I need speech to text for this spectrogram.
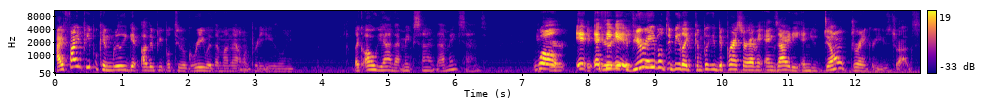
I find people can really get other people to agree with them on that one pretty easily. Like, oh yeah, that makes sense. That makes sense. If Well, it- I think it- if you're able to be like completely depressed or having anxiety and you don't drink or use drugs,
